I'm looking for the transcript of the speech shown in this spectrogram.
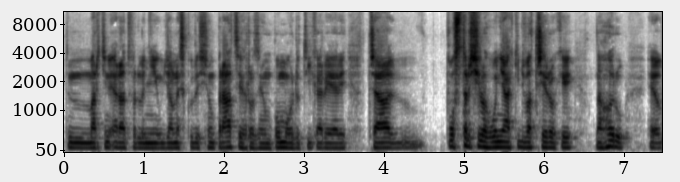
Ten Martin Erat vedle něj udělal neskutečnou práci, hrozně mu pomohl do té kariéry. Třeba postrčil ho nějaký dva, tři roky nahoru. Jo,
